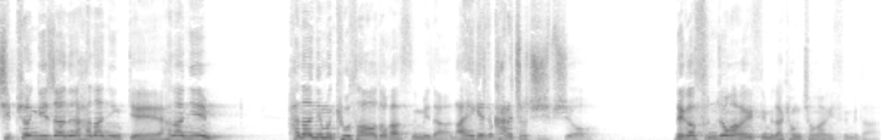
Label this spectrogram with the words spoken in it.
시편 기자는 하나님께 하나님 하나님은 교사와도 같습니다. 나에게 좀 가르쳐 주십시오. 내가 순종하겠습니다. 경청하겠습니다.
